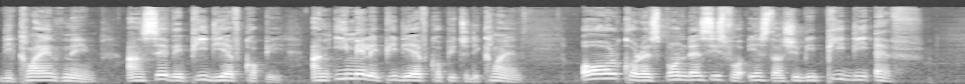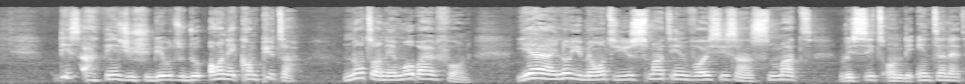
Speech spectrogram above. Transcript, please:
the client name and save a PDF copy and email a PDF copy to the client. All correspondences, for instance, should be PDF. These are things you should be able to do on a computer, not on a mobile phone. Yeah, I know you may want to use smart invoices and smart receipts on the internet,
